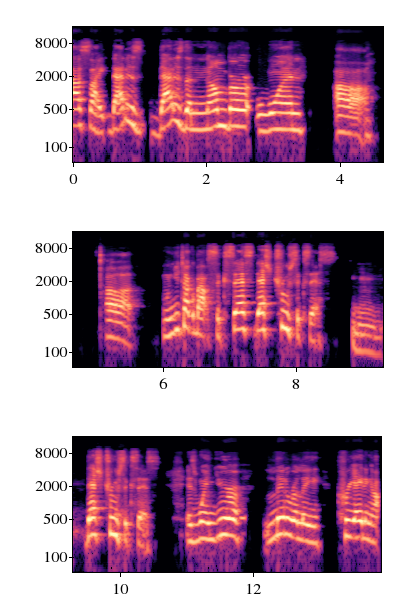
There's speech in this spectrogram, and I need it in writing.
eyesight that is that is the number one uh uh when you talk about success that's true success. Mm, that's true success is when you're literally creating an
